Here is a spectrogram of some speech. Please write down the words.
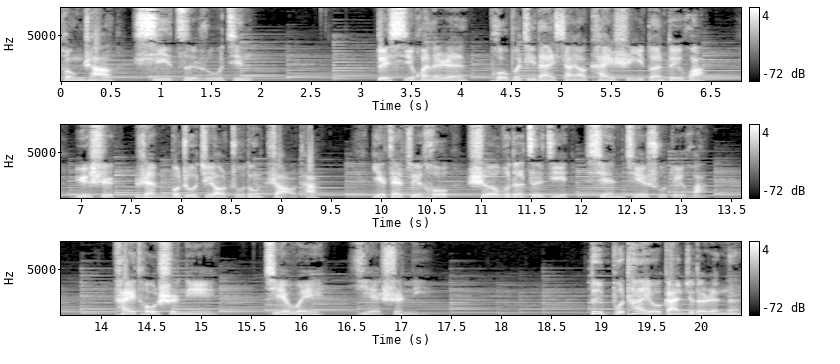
通常惜字如金。对喜欢的人，迫不及待想要开始一段对话。于是忍不住就要主动找他，也在最后舍不得自己先结束对话。开头是你，结尾也是你。对不太有感觉的人呢，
